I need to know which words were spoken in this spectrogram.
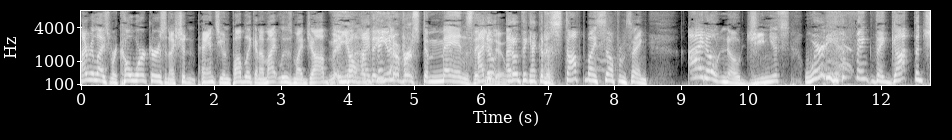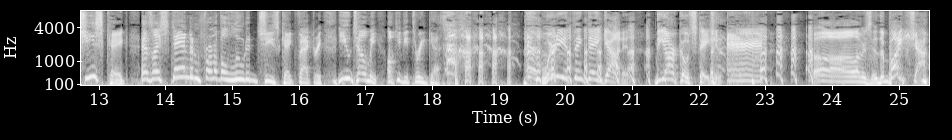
I realize we're coworkers and I shouldn't pants you in public and I might lose my job. You know, I the universe demands that I you do. I don't think I could have stopped myself from saying, I don't know, genius. Where do you think they got the cheesecake as I stand in front of a looted cheesecake factory? You tell me. I'll give you three guesses. Where do you think they got it? The Arco station. Eh. oh, let me see. The bike shop.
